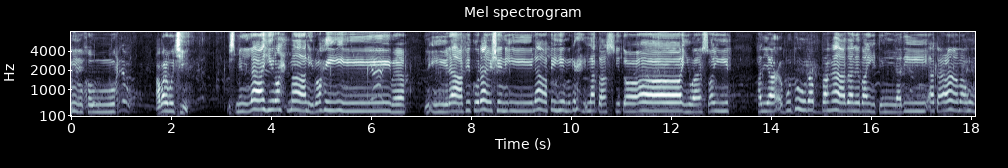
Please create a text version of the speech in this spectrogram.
من خوف আবার বলছি বিসমিল্লাহ রহমান রহিম لإيلاف قريش إيلافهم رحلة الشتاء والصيف فليعبدوا رب هذا البيت الذي أطعمهم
